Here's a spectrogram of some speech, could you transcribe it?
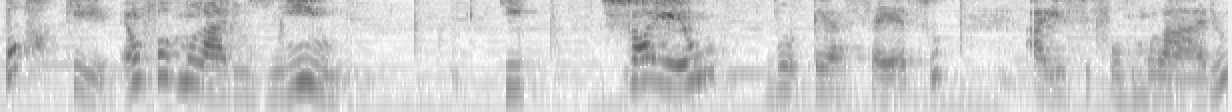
por quê? É um formuláriozinho que só eu vou ter acesso a esse formulário,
